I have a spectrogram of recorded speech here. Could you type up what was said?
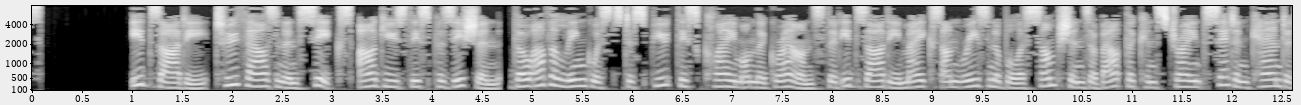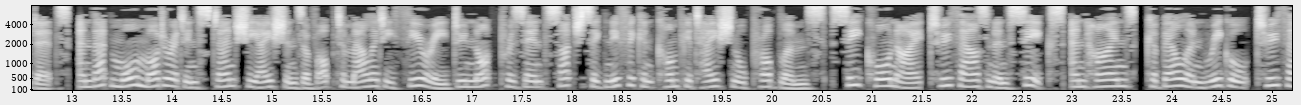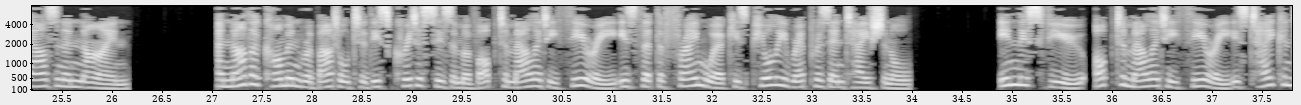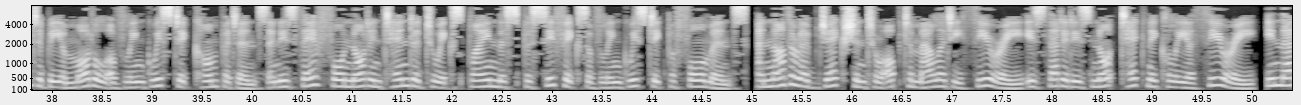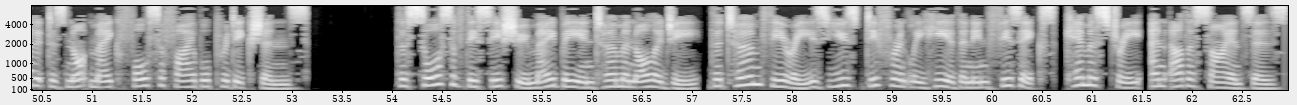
Idsardi 2006 argues this position, though other linguists dispute this claim on the grounds that Idsardi makes unreasonable assumptions about the constraint set and candidates, and that more moderate instantiations of optimality theory do not present such significant computational problems see Kornai 2006 and Heinz, Kobele and Riggle 2009. Another common rebuttal to this criticism of optimality theory is that the framework is purely representational. In this view, optimality theory is taken to be a model of linguistic competence and is therefore not intended to explain the specifics of linguistic performance. Another objection to optimality theory is that it is not technically a theory, in that it does not make falsifiable predictions. The source of this issue may be in terminology. The term theory is used differently here than in physics, chemistry, and other sciences.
